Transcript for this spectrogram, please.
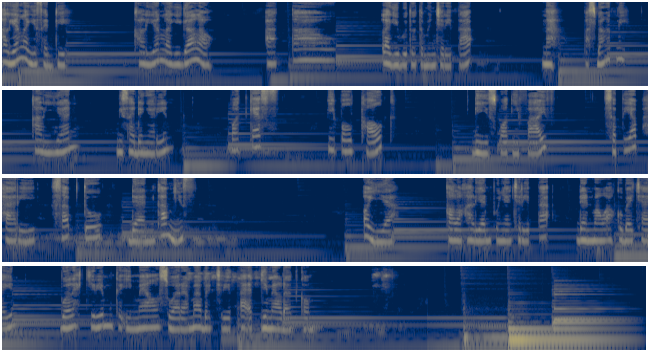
Kalian lagi sedih? Kalian lagi galau? Atau lagi butuh temen cerita? Nah, pas banget nih. Kalian bisa dengerin podcast People Talk di Spotify setiap hari Sabtu dan Kamis. Oh iya, kalau kalian punya cerita dan mau aku bacain, boleh kirim ke email suarama bercerita at gmail.com.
